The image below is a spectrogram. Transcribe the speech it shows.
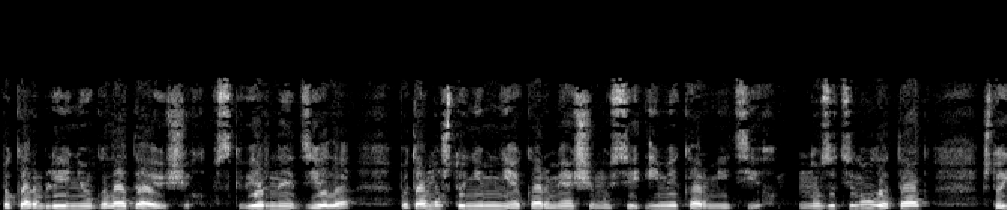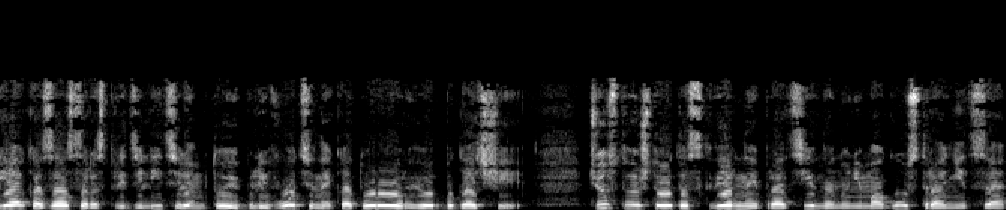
по кормлению голодающих, в скверное дело, потому что не мне, кормящемуся ими, кормить их. Но затянуло так, что я оказался распределителем той блевотины, которую рвет богачей. Чувствую, что это скверно и противно, но не могу устраниться,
